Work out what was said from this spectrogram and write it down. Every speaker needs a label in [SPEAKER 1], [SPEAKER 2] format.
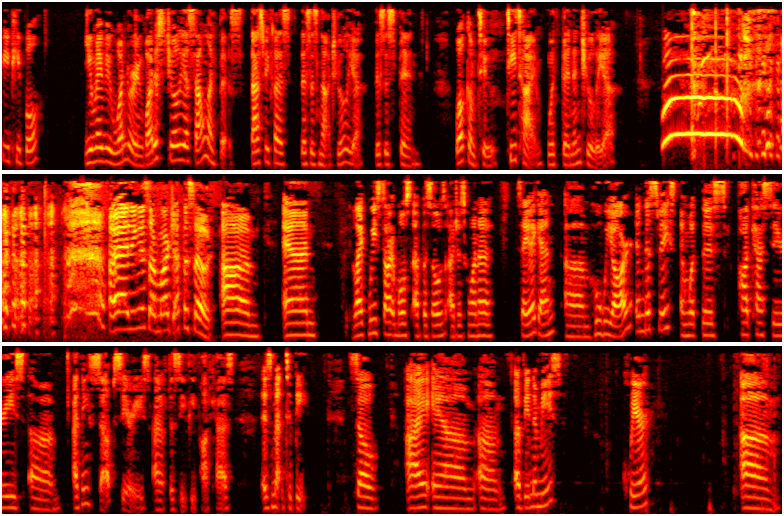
[SPEAKER 1] Be people, you may be wondering, why does Julia sound like this? That's because this is not Julia. This is Ben. Welcome to Tea Time with Ben and Julia. Woo! I think it's our March episode. Um, and like we start most episodes, I just want to say again, um, who we are in this space and what this podcast series, um, I think sub series out of the CP podcast is meant to be. So I am um, a Vietnamese queer. Um,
